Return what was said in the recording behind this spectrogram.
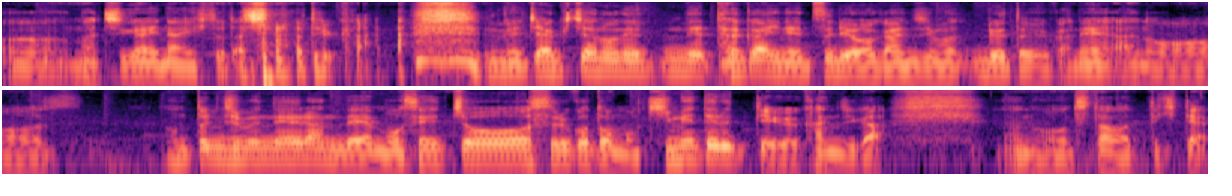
うん、間違いない人たちだなというか めちゃくちゃのね、ね、高い熱量を感じるというかねあのー、本当に自分で選んでもう成長することをもう決めてるっていう感じが、あの、伝わってきて、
